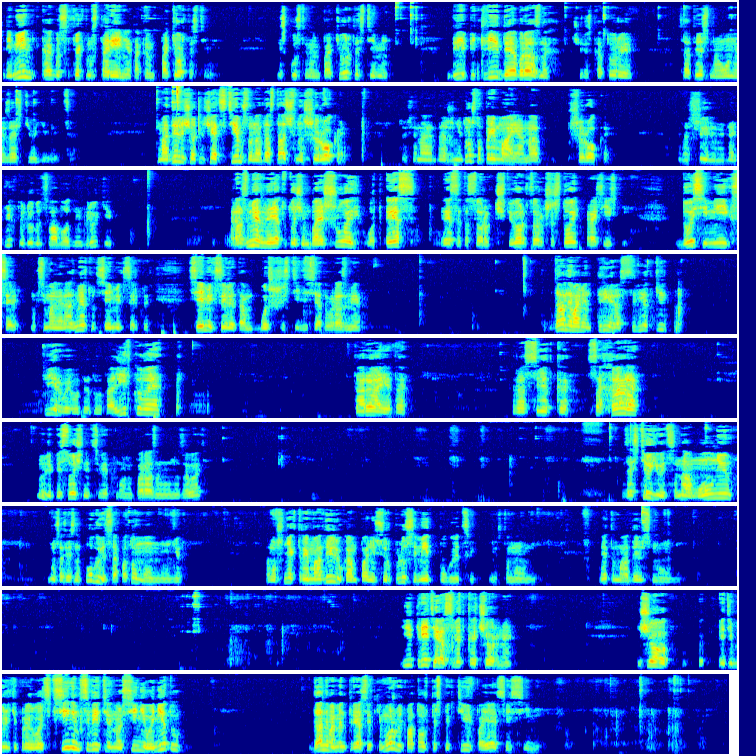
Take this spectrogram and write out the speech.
Ремень как бы с эффектом старения, такими потертостями, искусственными потертостями. Две петли D-образных, через которые, соответственно, он и застегивается. Модель еще отличается тем, что она достаточно широкая. То есть она даже не то, что прямая, она широкая. Расширенная для тех, кто любит свободные брюки. Размерный ряд тут очень большой, от S S это 44, 46 российский, до 7XL. Максимальный размер тут 7XL. То есть 7XL там больше 60 размера. В данный момент три расцветки. Первая вот эта вот оливковая. Вторая это расцветка Сахара. Ну или песочный цвет, можно по-разному называть. Застегивается на молнию. Ну, соответственно, пуговица, а потом молния идет. Потому что некоторые модели у компании Surplus имеют пуговицы вместо молнии. Это модель с молнией. И третья расцветка черная. Еще эти брюки производятся в синем цвете, но синего нету. В данный момент три расцветки. Может быть, потом в перспективе появится и синий.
